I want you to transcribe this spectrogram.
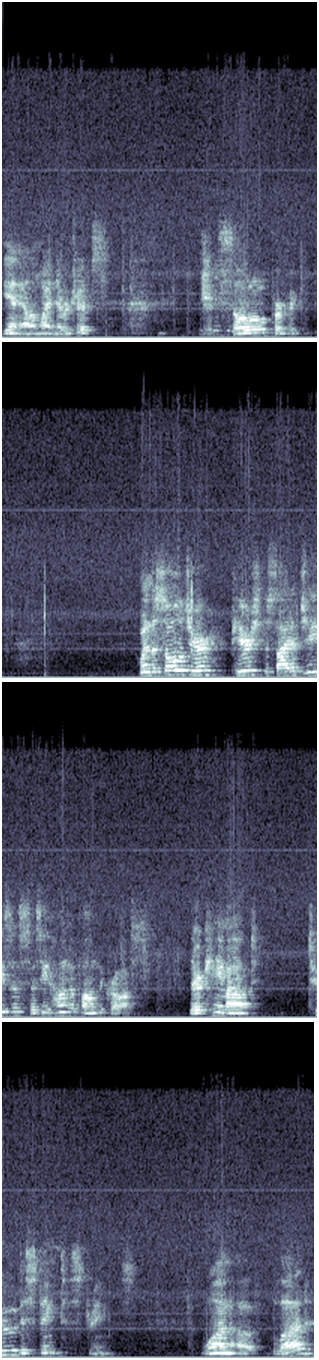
Again, Ellen White never trips. It's so perfect. When the soldier pierced the side of Jesus as he hung upon the cross, there came out two distinct streams one of blood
